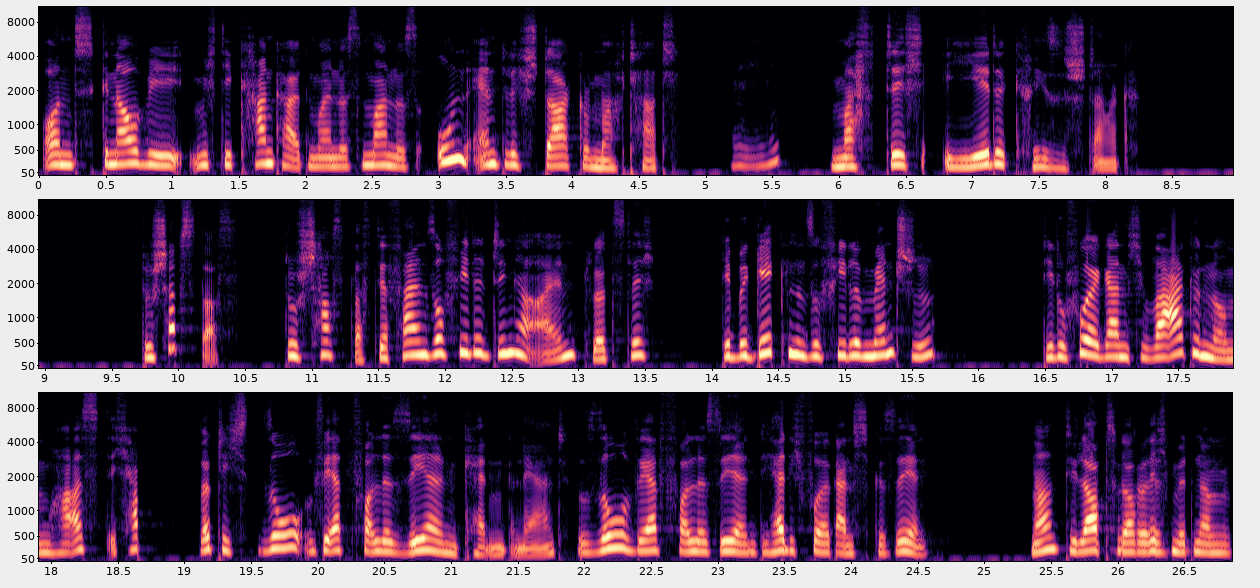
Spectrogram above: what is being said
und genau wie mich die Krankheit meines Mannes unendlich stark gemacht hat, mhm. macht dich jede Krise stark. Du schaffst das. Du schaffst das. Dir fallen so viele Dinge ein, plötzlich. Dir begegnen so viele Menschen, die du vorher gar nicht wahrgenommen hast. Ich habe wirklich so wertvolle Seelen kennengelernt. So wertvolle Seelen, die hätte ich vorher gar nicht gesehen. Ne? Die laufen doch nicht mit einem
